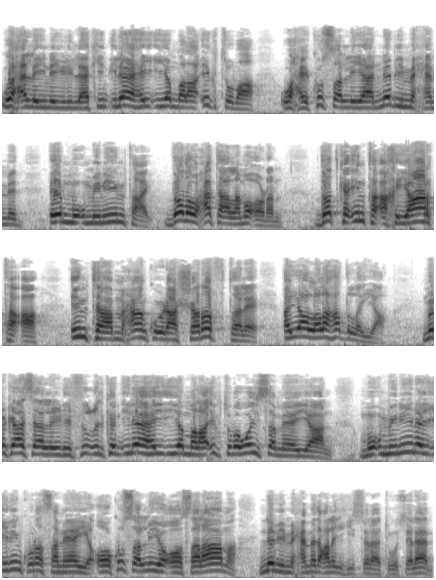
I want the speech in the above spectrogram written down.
Waxa layna yidhi laakiin ilaahay iyo malaa'igtuba waxay ku salliyaan nebi maxamed ee mu'miniintahay. Dadow xataa lama odhan. Dadka inta akhyaarta ah inta maxaanku idhaha sharafta leh ayaa lala hadlayaa markaasaa la yidhi ficilkan ilaahay iyo malaa'igtuba way sameeyaan. Mu'miniinay idinkuna sameeya oo ku salliya oo salaama. Nebi maxamed calayhi salaatu wasalaam.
